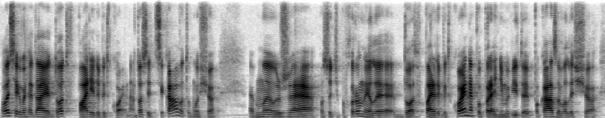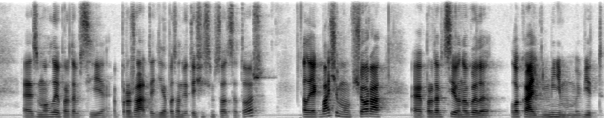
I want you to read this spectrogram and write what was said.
Ось як виглядає DOT в парі до біткоїна. Досить цікаво, тому що ми вже по суті похоронили DOT в парі до біткоїна. В попередньому відео і показували, що е, змогли продавці прожати діапазон 2700 сатош. Але як бачимо, вчора е, продавці оновили локальні мінімуми від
